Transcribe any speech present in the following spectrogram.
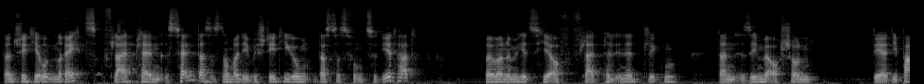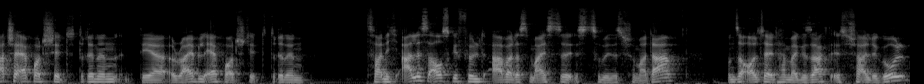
Dann steht hier unten rechts Flight Plan Send. Das ist nochmal die Bestätigung, dass das funktioniert hat. Wenn wir nämlich jetzt hier auf Flight Plan Init klicken, dann sehen wir auch schon, der Departure Airport steht drinnen, der Arrival Airport steht drinnen. Zwar nicht alles ausgefüllt, aber das meiste ist zumindest schon mal da. Unser Alternate haben wir gesagt ist Charles de Gaulle.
